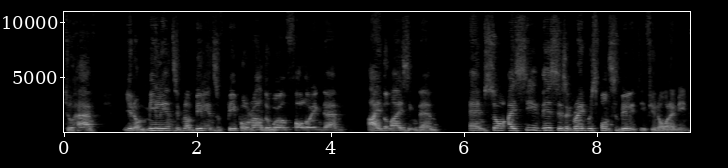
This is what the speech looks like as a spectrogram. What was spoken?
to have, you know, millions, if not billions of people around the world following them, idolizing them. And so I see this as a great responsibility, if you know what I mean.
